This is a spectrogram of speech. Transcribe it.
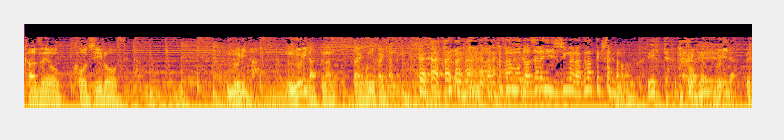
風を小次郎せた。無理だ。無理だってなんだ？台本に書いてあるんだけど。作家さんもダジャレに自信がなくなってきちゃったのかな。無理だ無理だって。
